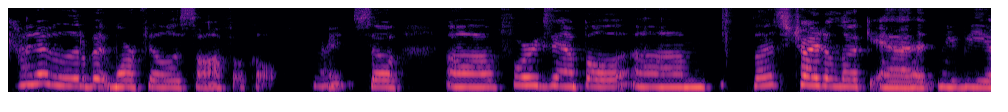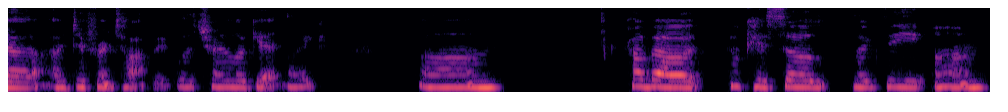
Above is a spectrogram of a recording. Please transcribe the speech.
kind of a little bit more philosophical, right? So, uh, for example, um, let's try to look at maybe a, a, different topic. Let's try to look at like, um, how about, okay, so like the, um,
